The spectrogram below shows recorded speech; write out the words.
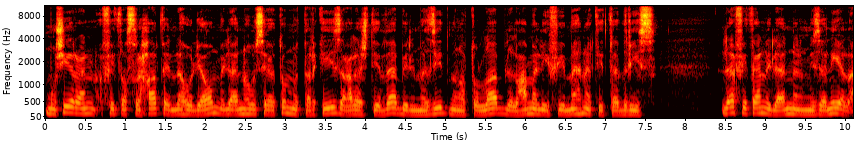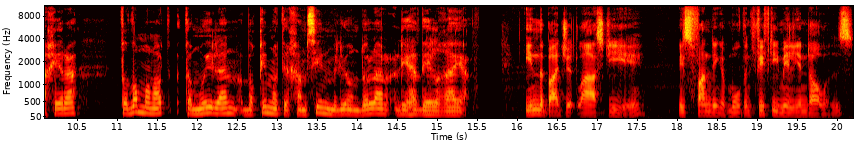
مشيرا في تصريحات له اليوم إلى أنه سيتم التركيز على اجتذاب المزيد من الطلاب للعمل في مهنة التدريس لافتا إلى أن الميزانية الأخيرة تضمنت تمويلا بقيمة 50 مليون دولار لهذه الغاية. In the budget last year is funding of more than 50 million dollars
